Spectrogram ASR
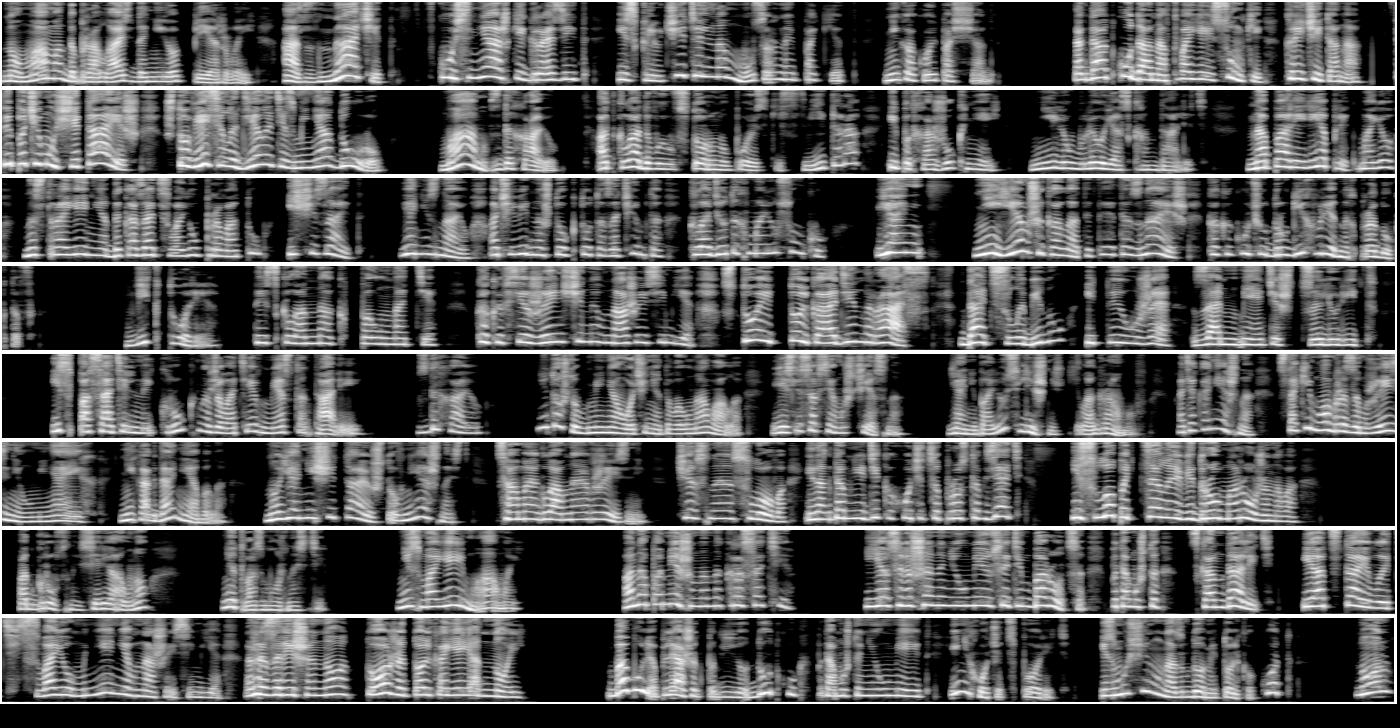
Но мама добралась до нее первой, а значит, вкусняшке грозит исключительно мусорный пакет, никакой пощады. Тогда откуда она в твоей сумке? — кричит она. Ты почему считаешь, что весело делать из меня дуру? Мам, вздыхаю, откладываю в сторону поиски свитера и подхожу к ней. Не люблю я скандалить. На паре реплик мое настроение доказать свою правоту исчезает. Я не знаю, очевидно, что кто-то зачем-то кладет их в мою сумку. Я не ем шоколад, и ты это знаешь, как и кучу других вредных продуктов. Виктория, ты склонна к полноте как и все женщины в нашей семье. Стоит только один раз дать слабину, и ты уже заметишь целлюлит и спасательный круг на животе вместо талии. Вздыхаю. Не то чтобы меня очень это волновало, если совсем уж честно. Я не боюсь лишних килограммов, хотя, конечно, с таким образом жизни у меня их никогда не было. Но я не считаю, что внешность — самое главное в жизни. честное слово, иногда мне дико хочется просто взять и слопать целое ведро мороженого под грустный сериал, но нет возможности. Не с моей мамой. Она помешана на красоте. И я совершенно не умею с этим бороться, потому что скандалить и отстаивать свое мнение в нашей семье разрешено тоже только ей одной. Бабуля пляшет под ее дудку, потому что не умеет и не хочет спорить. Из мужчин у нас в доме только кот, но он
